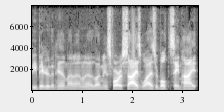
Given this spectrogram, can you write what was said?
be bigger than him. I don't, I don't know. I mean, as far as size wise, they're both the same height.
